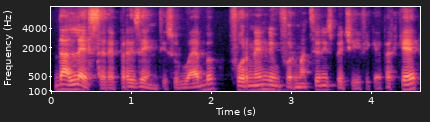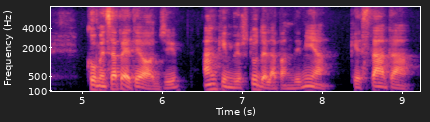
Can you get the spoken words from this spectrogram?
dall'essere presenti sul web fornendo informazioni specifiche, perché come sapete oggi, anche in virtù della pandemia che è stata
